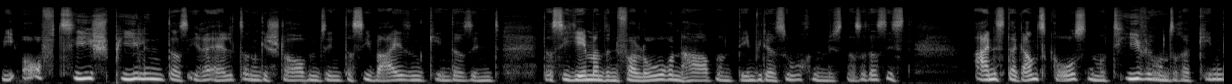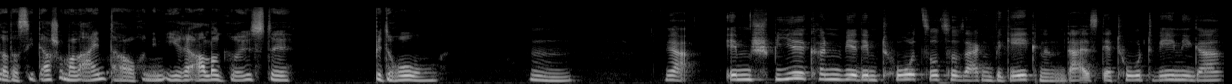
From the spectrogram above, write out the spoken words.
Wie oft sie spielen, dass ihre Eltern gestorben sind, dass sie Waisenkinder sind, dass sie jemanden verloren haben und dem wieder suchen müssen. Also das ist eines der ganz großen Motive unserer Kinder, dass sie da schon mal eintauchen in ihre allergrößte Bedrohung. Hm. Ja, im Spiel können wir dem Tod sozusagen begegnen. Da ist der Tod weniger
